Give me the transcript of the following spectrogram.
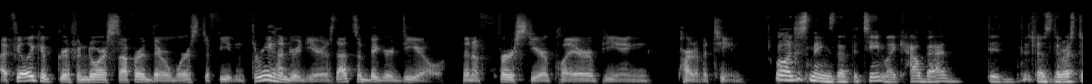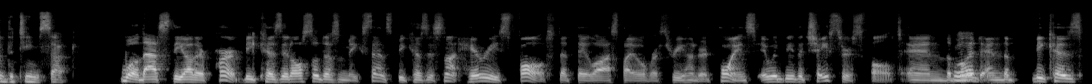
I feel like if Gryffindor suffered their worst defeat in 300 years, that's a bigger deal than a first year player being part of a team. Well, it just means that the team, like, how bad did does the rest of the team suck? Well, that's the other part because it also doesn't make sense because it's not Harry's fault that they lost by over 300 points. It would be the Chasers' fault and the well, blood and the because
